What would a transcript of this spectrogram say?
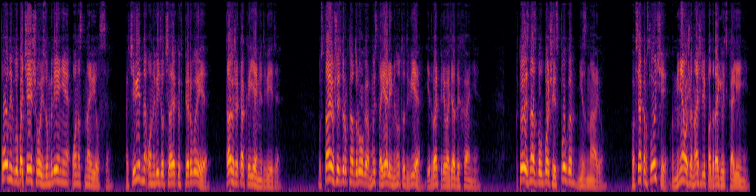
Полный глубочайшего изумления он остановился. Очевидно, он увидел человека впервые, так же, как и я медведя. Уставившись друг на друга, мы стояли минуты две, едва переводя дыхание. Кто из нас был больше испуган, не знаю. Во всяком случае, у меня уже начали подрагивать колени.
